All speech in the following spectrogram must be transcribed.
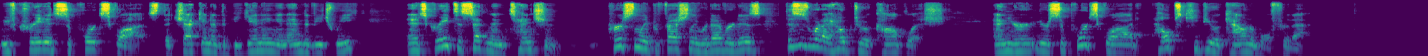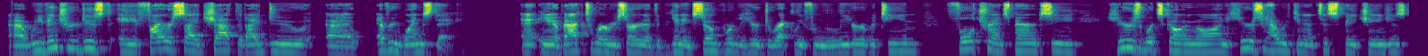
we've created support squads that check in at the beginning and end of each week. And it's great to set an intention personally professionally whatever it is this is what i hope to accomplish. And your your support squad helps keep you accountable for that uh, we've introduced a fireside chat that i do uh, every wednesday. And you know back to where we started at the beginning so important to hear directly from the leader of a team full transparency. Here's what's going on. Here's how we can anticipate changes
